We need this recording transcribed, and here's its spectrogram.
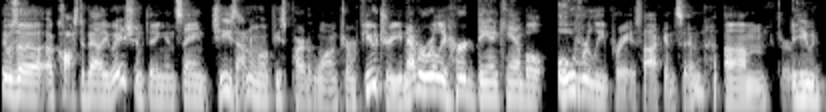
it was a, a, cost evaluation thing and saying, geez, I don't know if he's part of the long term future. You never really heard Dan Campbell overly praise Hockenson. Um, he would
